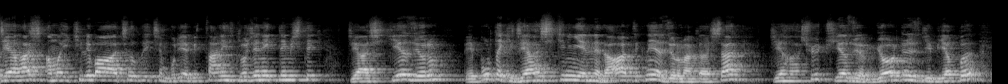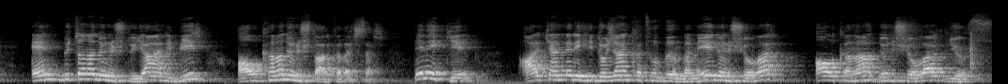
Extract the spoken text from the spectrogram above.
CH ama ikili bağ açıldığı için buraya bir tane hidrojen eklemiştik. CH2 yazıyorum ve buradaki CH2'nin yerine de artık ne yazıyorum arkadaşlar? CH3 yazıyorum. Gördüğünüz gibi yapı en butana dönüştü. Yani bir alkana dönüştü arkadaşlar. Demek ki alkenlere hidrojen katıldığında neye dönüşüyorlar? Alkana dönüşüyorlar diyoruz.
